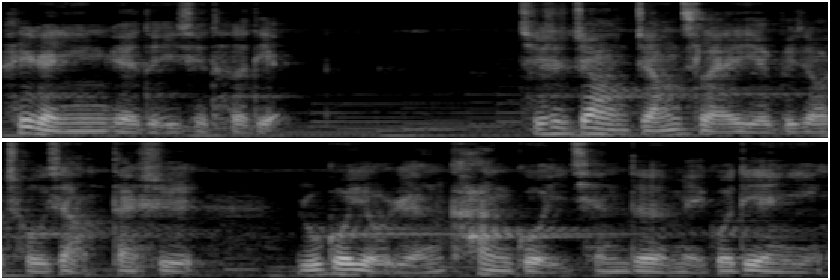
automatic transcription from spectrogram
黑人音乐的一些特点。其实这样讲起来也比较抽象，但是如果有人看过以前的美国电影《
